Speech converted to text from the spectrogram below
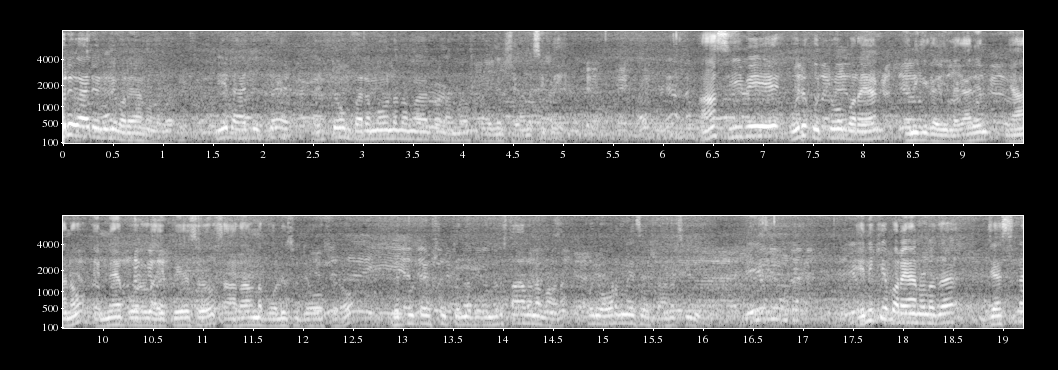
ഒരു കാര്യം എനിക്ക് പറയാനുള്ളത്. ഈ രാജ്യത്തെ ഏറ്റവും പരമോന്നതമായിട്ടുള്ള അന്വേഷണ ഏജൻസിയാണ് സി ബി ഐ. ആ സി ബി ഐ ഒരു കുറ്റവും പറയാൻ എനിക്ക് കഴിയില്ല. കാര്യം ഞാനോ എന്നെ പോലുള്ള ഐ പി എസോ സാധാരണ പോലീസ് ഉദ്യോഗസ്ഥരോ ഡെപ്യൂട്ടേഷൻ ചെന്ന് പോകുന്ന ഒരു സ്ഥാപനമാണ് ഒരു ഓർഗനൈസേഷനാണ് സി ബി ഐ. എനിക്ക് പറയാനുള്ളത് ജസ്ന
